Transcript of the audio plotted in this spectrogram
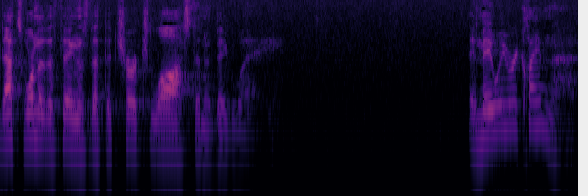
that's one of the things that the church lost in a big way. And may we reclaim that.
